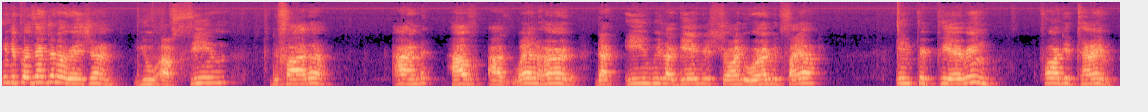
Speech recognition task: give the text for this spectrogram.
In the present generation, you have seen the Father and have as well heard that he will again destroy the world with fire. In preparing for the time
